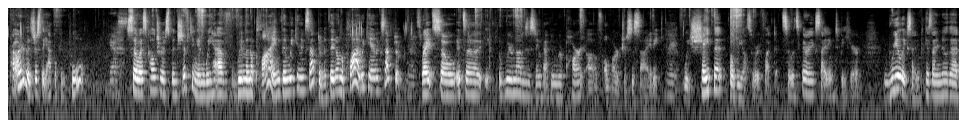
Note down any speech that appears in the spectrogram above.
part of it is just the applicant pool Yes. so as culture has been shifting and we have women applying then we can accept them if they don't apply we can't accept them That's right. so it's a we're not existing vacuum. We're part of a larger society. Right. we shape it but we also reflect it. So it's very exciting to be here. Really exciting because i know that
